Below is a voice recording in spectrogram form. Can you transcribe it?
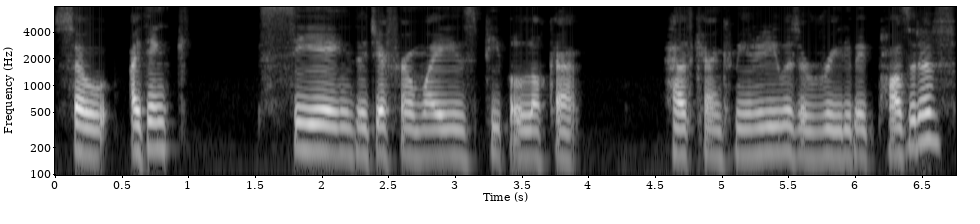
So I think seeing the different ways people look at healthcare and community was a really big positive.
